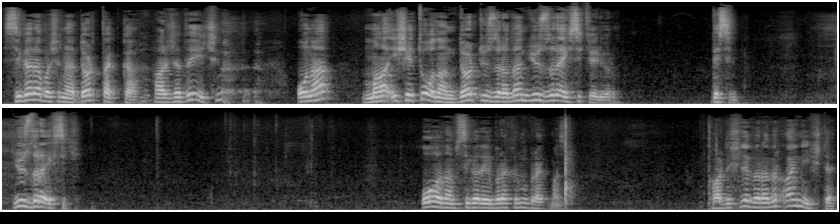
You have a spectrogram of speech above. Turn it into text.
sigara başına 4 dakika harcadığı için ona maişeti olan 400 liradan 100 lira eksik veriyorum. Desin. 100 lira eksik. O adam sigarayı bırakır mı bırakmaz mı? Kardeşiyle beraber aynı işte.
